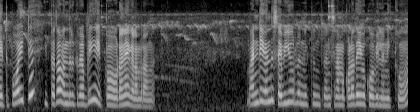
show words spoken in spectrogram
நேற்று போயிட்டு இப்போ தான் வந்திருக்கிறப்படி இப்போ உடனே கிளம்புறாங்க. வண்டி வந்து செவியூரில் நிற்கும் ஃப்ரெண்ட்ஸ் நம்ம குலதெய்வ கோவிலில் நிற்கும்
